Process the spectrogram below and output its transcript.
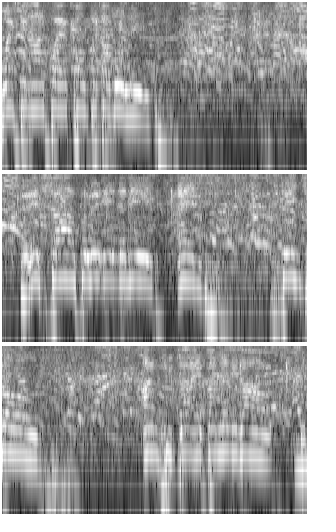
working on for a comfortable lead. Already in the lead and St. John's and it out. The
